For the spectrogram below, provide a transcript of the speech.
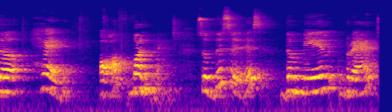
the head of one branch. So this is the male branch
